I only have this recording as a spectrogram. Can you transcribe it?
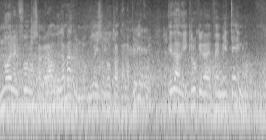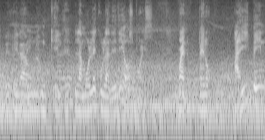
no era el fuego sagrado de la madre, no, no, eso no trata la película. Era de, creo que era de DMT, ¿no? Era una- un- el- la molécula de Dios, pues. Bueno, pero ahí ven,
